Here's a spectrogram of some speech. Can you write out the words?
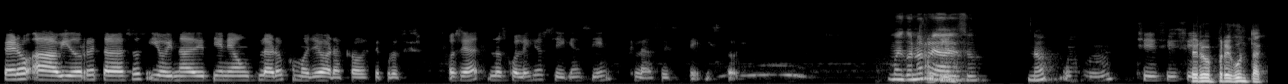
pero ha habido retrasos y hoy nadie tiene aún claro cómo llevar a cabo este proceso. O sea, los colegios siguen sin clases de historia. Muy bueno eso, ¿no? Sí, sí, sí. Pero pregunta,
